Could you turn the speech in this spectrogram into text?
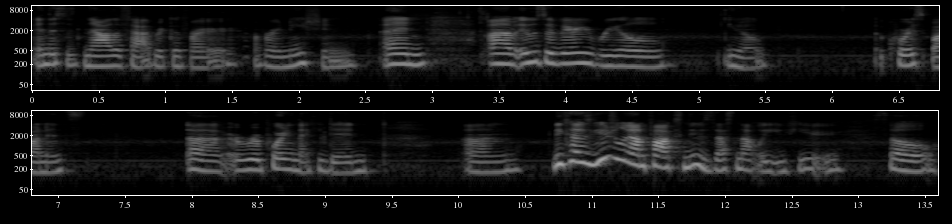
and this is now the fabric of our of our nation. And um, it was a very real, you know, correspondence, uh, or reporting that he did um, because usually on Fox News that's not what you hear. So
